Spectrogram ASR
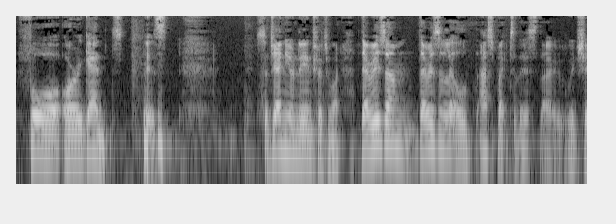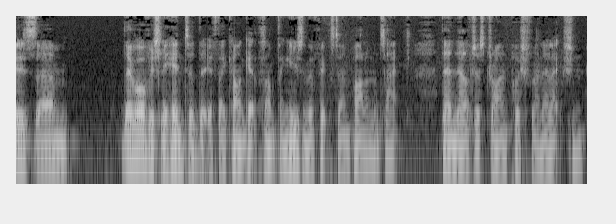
for or against. It's a genuinely interesting one. There is um there is a little aspect to this though, which is um they've obviously hinted that if they can't get something using the Fixed Term Parliaments Act, then they'll just try and push for an election.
